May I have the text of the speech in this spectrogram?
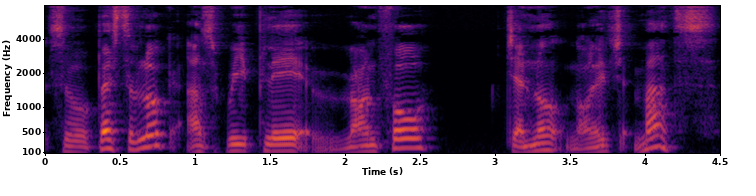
So best of luck as we play round four, General Knowledge Maths.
